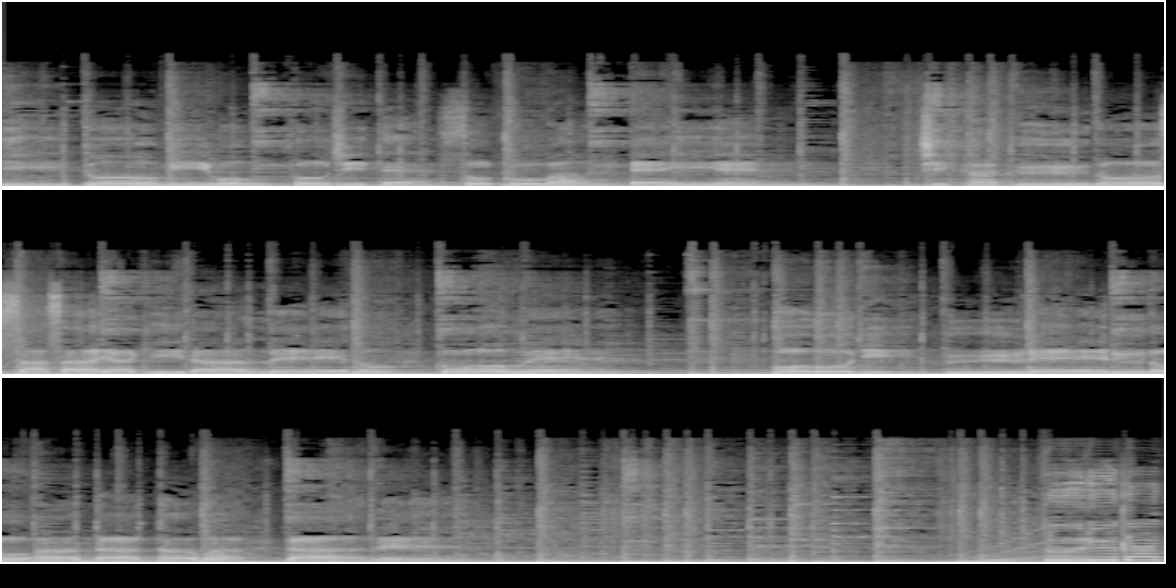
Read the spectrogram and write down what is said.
瞳を閉じてそこは永遠近くのささやき誰の声頬に触れるのあなたは誰夜が語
